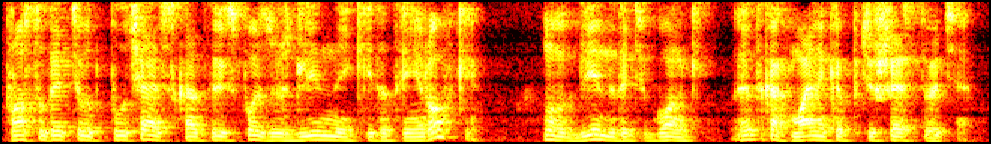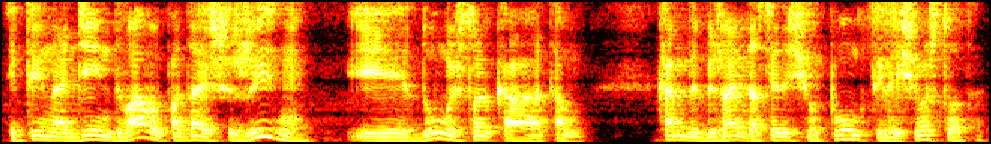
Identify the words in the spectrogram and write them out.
Просто вот эти вот, получается, когда ты используешь длинные какие-то тренировки, ну, длинные эти гонки, это как маленькое путешествие у тебя. И ты на день-два выпадаешь из жизни и думаешь только о там, как добежать до следующего пункта или еще что-то.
